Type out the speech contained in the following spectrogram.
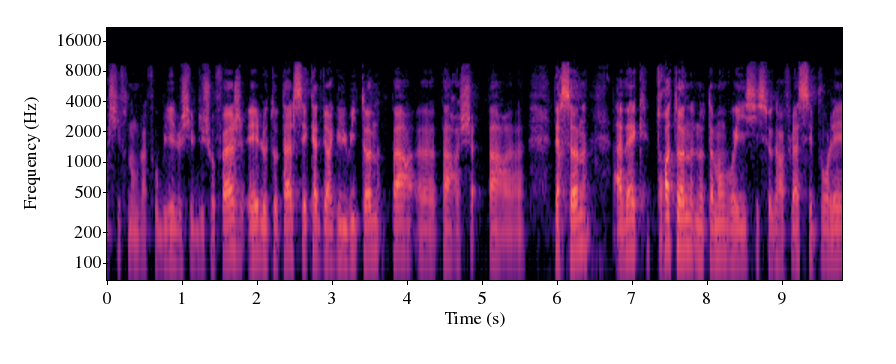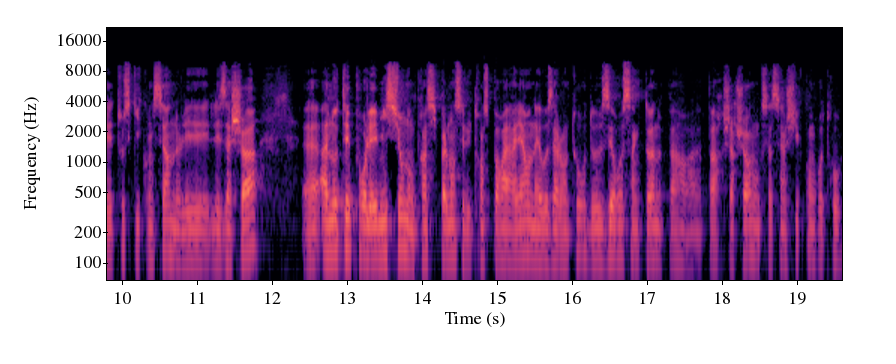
chiffre, donc il faut oublier le chiffre du chauffage. Et le total, c'est 4,8 tonnes par, euh, euh, personne, avec 3 tonnes, notamment, vous voyez ici ce graphe-là, c'est pour tout ce qui concerne les, achats. à noter pour les missions, donc principalement c'est du transport aérien, on est aux alentours de 0,5 tonnes par, par chercheur. Donc ça, c'est un chiffre qu'on retrouve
